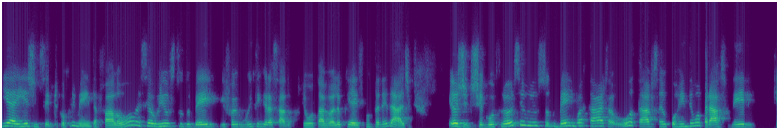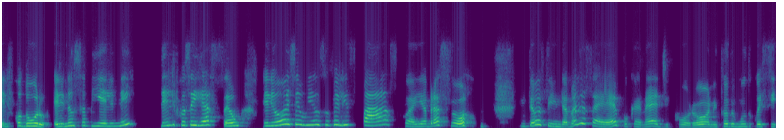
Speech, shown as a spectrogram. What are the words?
E aí a gente sempre cumprimenta, fala, oi, seu Wilson, tudo bem? E foi muito engraçado, porque o Otávio, olha o que é a espontaneidade. Eu, a gente chegou e falou, oi, seu Wilson, tudo bem? Boa tarde. O Otávio saiu correndo, deu um abraço nele, ele ficou duro, ele não sabia, ele nem ele ficou sem reação. Ele, oi, seu Wilson, feliz Páscoa, e abraçou. Então, assim, ainda mais nessa época, né, de corona, e todo mundo com esse,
